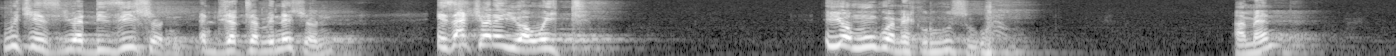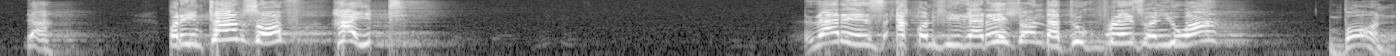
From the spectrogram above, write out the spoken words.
which is your decision and determination, is actually your weight. Iyo Mungu amekuruhusu. Amen? Yeah. But in terms of height, that is a configuration that took place when you were born.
